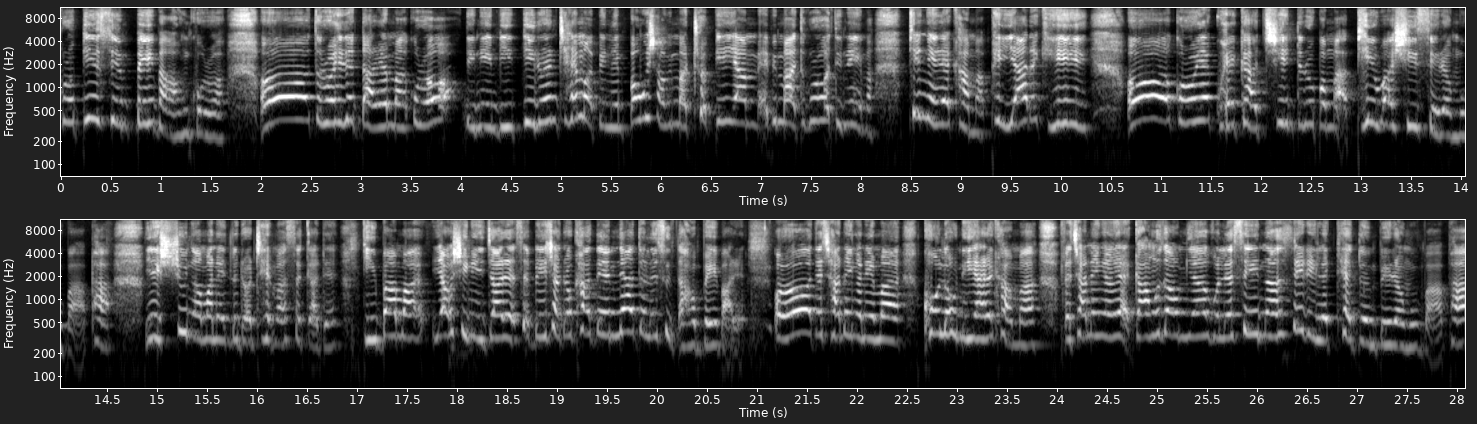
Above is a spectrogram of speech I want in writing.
ကိုရောပြင်ဆင်ပေးပါအောင်ကိုရော။အော်သူတို့ရဲ့တားရဲမှာကိုရောဒီနေ့ဒီပြည်တွင်းထဲမှာပြင်နေပုံရှောင်ပြီးမှထွက်ပြေးရမယ်ပြီးမှသူတို့ဒီနေ့မှာဖြစ်နေတဲ့ခါမှာဖေရတဲ့ခေ။အော်ကိုရောရဲ့ခွဲကချင်းသူတို့ပမာပြေဝရှိစေရမှုပါဖ။ယေရှုနာမနဲ့လူတော်ထဲမှာစကတဲ့ဒီပါမှာရောက်ရှိနေကြတဲ့စပေးချက်တော့ခတဲ့မြတ်တယ်လို့ဆုတောင်းပေးပါတယ်။အော်တခြားနိုင်ငံတွေမှာခိုးလုံနေရတဲ့ခါမှာတခြားနိုင်ငံရဲ့အကောင်းဆောင်များကိုလည်းစေနာစိတ်တွေလည်းထက်သွင်းပေးတော်မူပါဖာ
